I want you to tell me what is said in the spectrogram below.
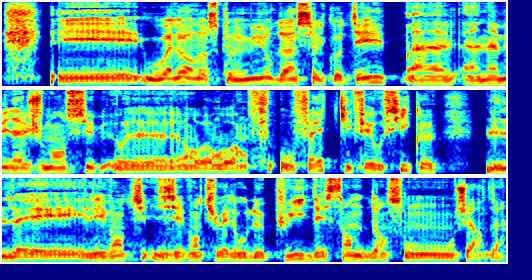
et ou alors lorsque le mur d'un seul côté un, un aménagement sub, euh, au fait qui fait aussi que les, les éventuelles eaux de pluie descendent dans son jardin.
